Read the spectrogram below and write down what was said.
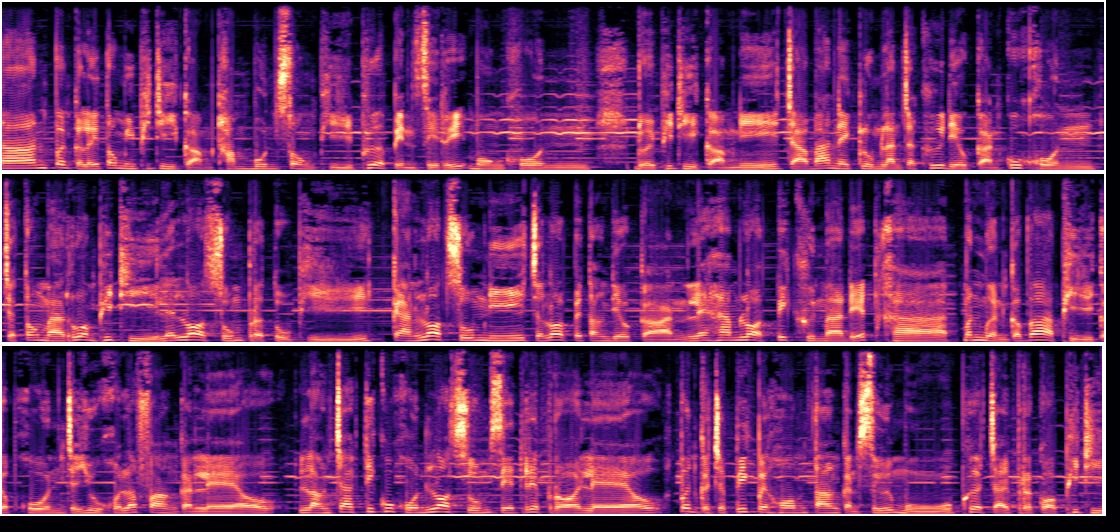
นั้นเปิ้นก็เลยต้องมีพิธีกรรมทำบุญส่งผีเพื่อเป็นสิริมงคล โดยพิธีกรรมนี้ชาวบ้านในกลุ่มลันจะคือเดียวกันกู้คน จะต้องมาร่วมพิธีและลอดซุ้มประตูผี การลอดซุ้มนี้จะลอดไปตังเดียวกัน และห้ามลอดปิกคืนมาเด็ดขาด มันเหมือนกับว่าผีกับคนจะอยู่คนละฝั่งกันแล้ว หลังจากที่กู้คนลอดซุ้มเสร็จเรียบร้อยแล้ว เปิ้นก็จะปิกไปหอมตังกันซื้อหมู เพื่อใจประกอบพิธี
